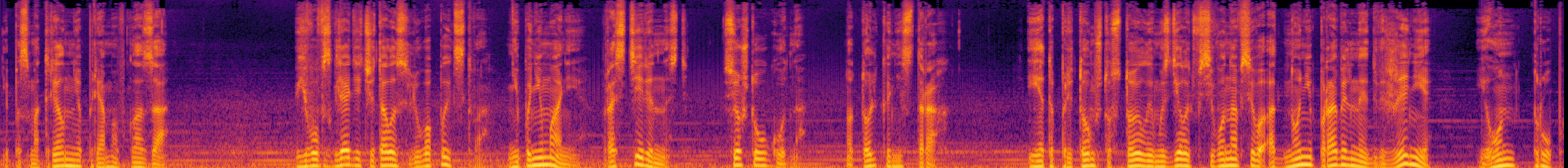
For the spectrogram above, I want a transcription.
и посмотрел мне прямо в глаза. В его взгляде читалось любопытство, непонимание, растерянность, все что угодно, но только не страх. И это при том, что стоило ему сделать всего-навсего одно неправильное движение, и он труп.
